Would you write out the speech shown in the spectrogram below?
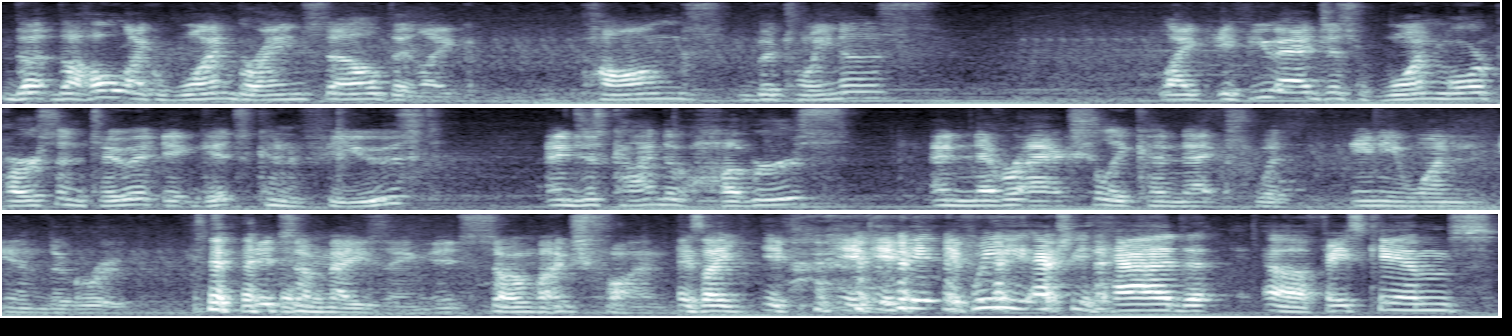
the the whole like one brain cell that like pongs between us. Like if you add just one more person to it, it gets confused and just kind of hovers and never actually connects with anyone in the group. It's amazing. It's so much fun. It's like if if, if, if we actually had uh, face cams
